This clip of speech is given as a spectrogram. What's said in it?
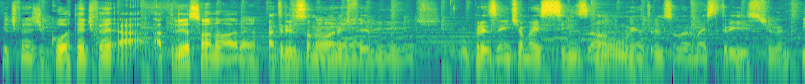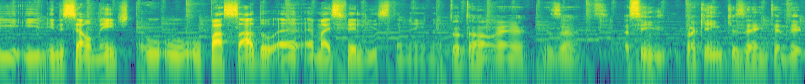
Tem diferença de cor, tem diferença. A, a trilha sonora. A trilha sonora é, É. diferente. O presente é mais cinzão e a trilha sonora é mais triste, né? E, e inicialmente o, o, o passado é, é mais feliz também, né? Total, é, exato. Assim, pra quem quiser entender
